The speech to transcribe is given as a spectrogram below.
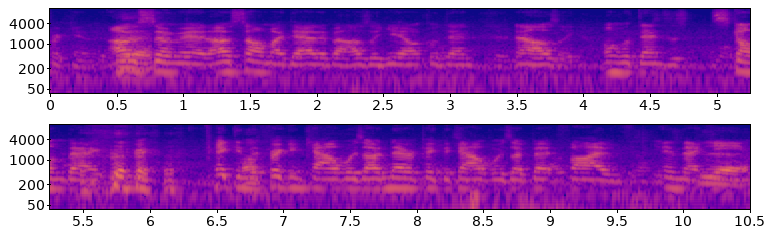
Freaking, I was Yeah. so mad. I was telling my dad about. it. I was like, "Yeah, Uncle Den," and I was like, "Uncle Den's a scumbag for picking the freaking Cowboys. I would never pick the Cowboys. I bet five in that Yeah. game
